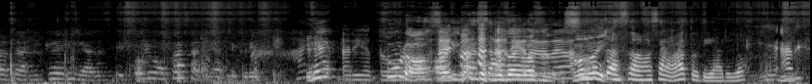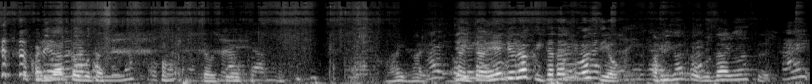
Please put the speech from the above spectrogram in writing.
ะ母さんに帰りやるって、これをお母さんにやってくれ。はいえ？ありがとうそうだありがとうございます。はい。母さんはさ、後でやるよ。ありがとうございます。じゃあ、うちの。はいはい。じゃあ、いた遠慮なくいただきますよ。ありがとうございます。はい、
